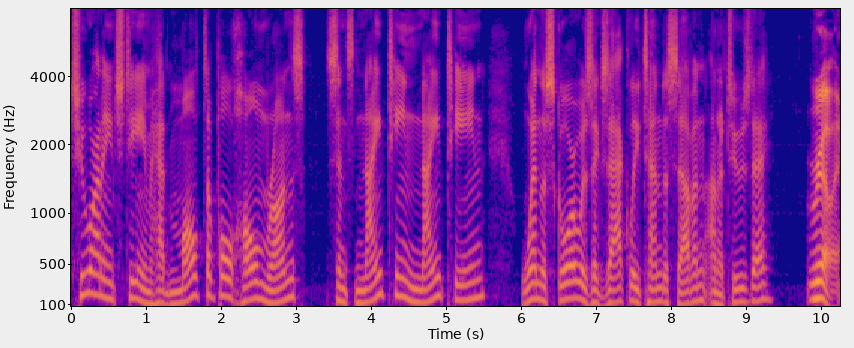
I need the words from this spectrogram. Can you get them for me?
two on each team, had multiple home runs since 1919 when the score was exactly 10 to 7 on a Tuesday? Really?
